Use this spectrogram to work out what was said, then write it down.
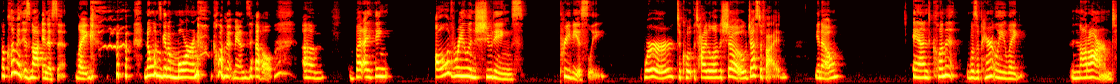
Now, Clement is not innocent. Like, no one's going to mourn Clement Mansell. Um, but I think all of Raylan's shootings previously were, to quote the title of the show, justified. You know, and Clement was apparently like not armed.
